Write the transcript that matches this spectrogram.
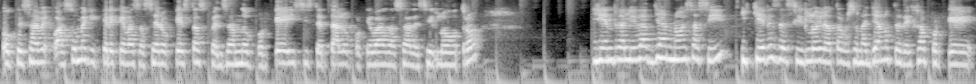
o que sabe, o asume que cree que vas a hacer o qué estás pensando, por qué hiciste tal o por qué vas a decir lo otro y en realidad ya no es así y quieres decirlo y la otra persona ya no te deja porque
